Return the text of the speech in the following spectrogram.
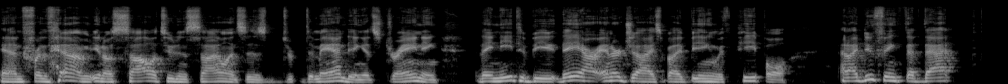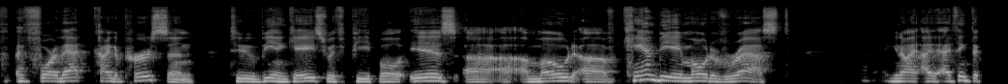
And for them, you know, solitude and silence is d- demanding, it's draining. They need to be, they are energized by being with people. And I do think that that for that kind of person to be engaged with people is a, a mode of can be a mode of rest. You know, I, I think the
